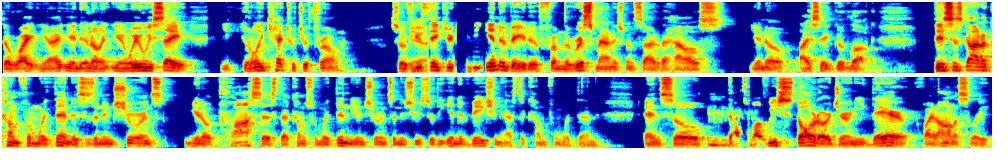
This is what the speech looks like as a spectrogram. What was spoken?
the right you know you know, you know we always say you can only catch what you're thrown so if yeah. you think you're going to be innovative from the risk management side of the house, you know, I say good luck. This has got to come from within. This is an insurance, you know, process that comes from within the insurance industry. So the innovation has to come from within, and so mm-hmm. that's why we start our journey there. Quite honestly,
